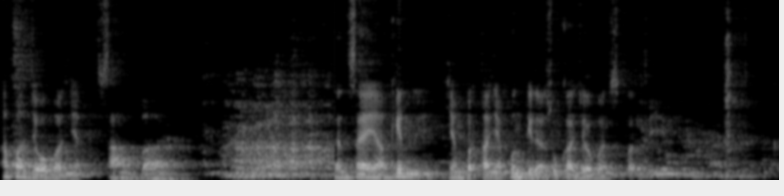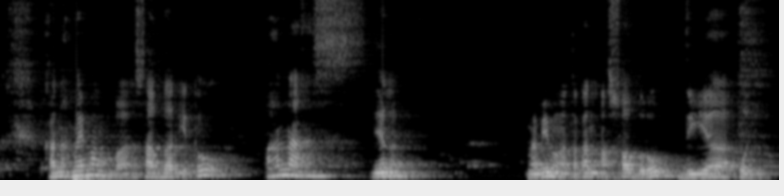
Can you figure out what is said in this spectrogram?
Apa jawabannya? Sabar. Dan saya yakin yang bertanya pun tidak suka jawaban seperti ini. Karena memang Pak, sabar itu panas, ya kan? Nabi mengatakan asabru diyaun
